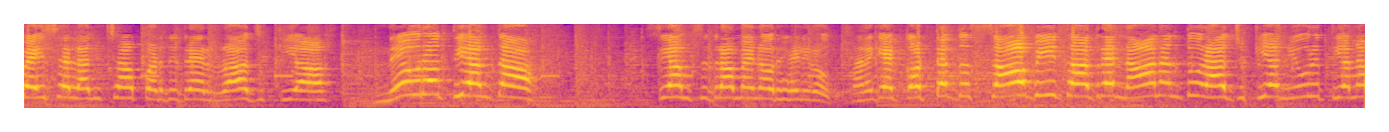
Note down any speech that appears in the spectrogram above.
ಪೈಸೆ ಲಂಚ ಪಡೆದಿದ್ರೆ ರಾಜಕೀಯ ನಿವೃತ್ತಿ ಅಂತ ಸಿಎಂ ಸಿದ್ದರಾಮಯ್ಯನವ್ರು ಹೇಳಿರೋದು. ನನಗೆ ಕೊಟ್ಟದ್ದು ಸಾಬೀತಾದ್ರೆ ನಾನಂತೂ ರಾಜಕೀಯ ನಿವೃತ್ತಿಯನ್ನ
